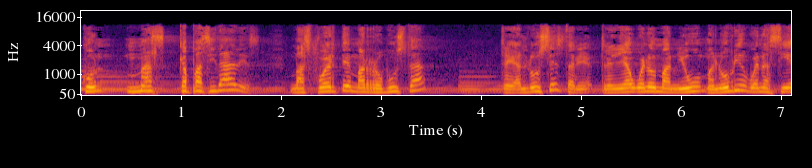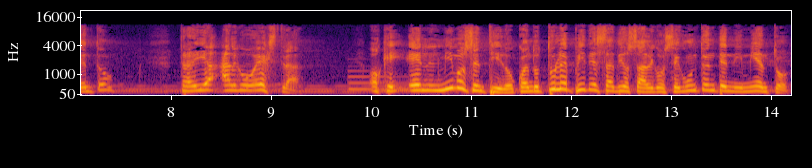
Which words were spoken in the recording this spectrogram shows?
con más capacidades más fuerte, más robusta. Traía luces, traía, buenos manubrios, buen asiento. Traía algo extra. Ok, en el mismo sentido, cuando tú le pides a Dios algo según tu entendimiento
